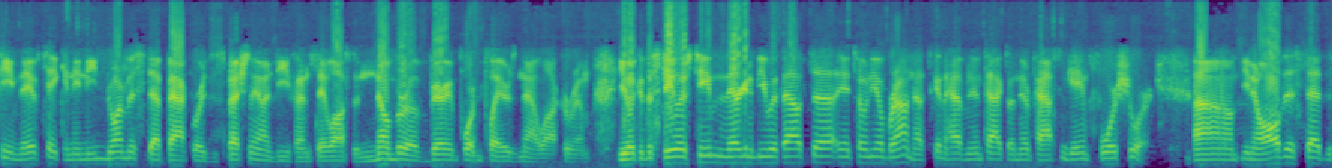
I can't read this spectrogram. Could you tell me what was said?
team; they've taken an enormous step backwards, especially on defense. They lost a number of very important players in that locker room. You look at the Steelers team; they're going to be without uh, Antonio Brown. That's going to have an impact on their passing game for sure. Um, you know, all this said, the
